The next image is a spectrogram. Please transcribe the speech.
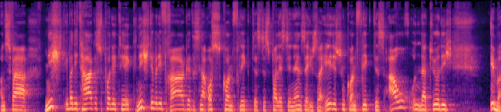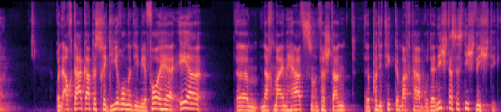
und zwar nicht über die Tagespolitik, nicht über die Frage des Nahostkonfliktes, des palästinenser-israelischen Konfliktes, auch und natürlich immer. Und auch da gab es Regierungen, die mir vorher eher ähm, nach meinem Herzen und Verstand Politik gemacht haben oder nicht, das ist nicht wichtig.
